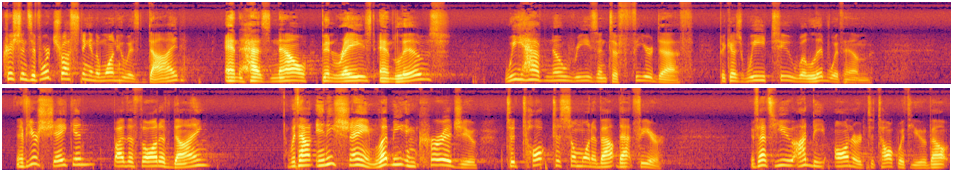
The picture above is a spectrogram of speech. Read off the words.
Christians, if we're trusting in the one who has died and has now been raised and lives, we have no reason to fear death because we too will live with him and if you're shaken by the thought of dying, without any shame, let me encourage you to talk to someone about that fear. If that's you, I'd be honored to talk with you about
